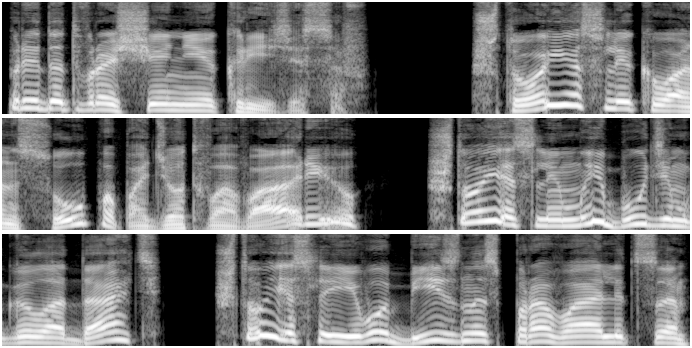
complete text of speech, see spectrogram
предотвращения кризисов. Что, если Квансу попадет в аварию? Что, если мы будем голодать? Что, если его бизнес провалится?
